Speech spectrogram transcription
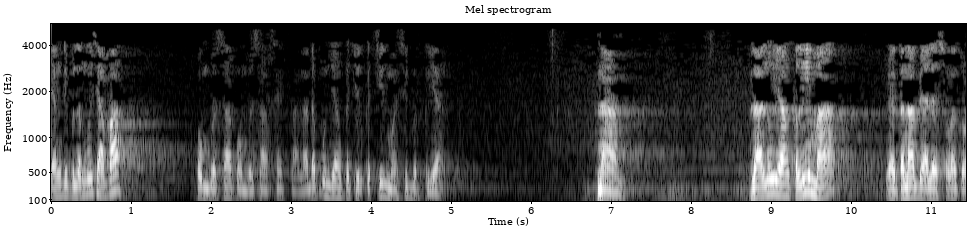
Yang dibelenggu siapa? Pembesar-pembesar setan. Adapun yang kecil-kecil masih berkeliaran. Nah, lalu yang kelima, kata Nabi alaihi salatu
